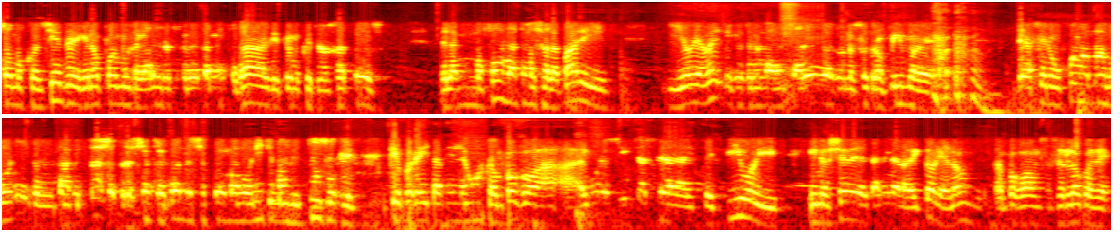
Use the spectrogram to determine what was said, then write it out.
somos conscientes de que no podemos regalar absolutamente nada, que tenemos que trabajar todos de la misma forma, todos a la par y, y obviamente que tenemos esa deuda con nosotros mismos de, de hacer un juego más bonito, más vistoso, pero siempre y cuando ese juego más bonito y más vistoso que, que por ahí también le gusta un poco a, algunos hinchas sea efectivo y, y nos lleve también a la victoria, ¿no? Tampoco vamos a ser locos de,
